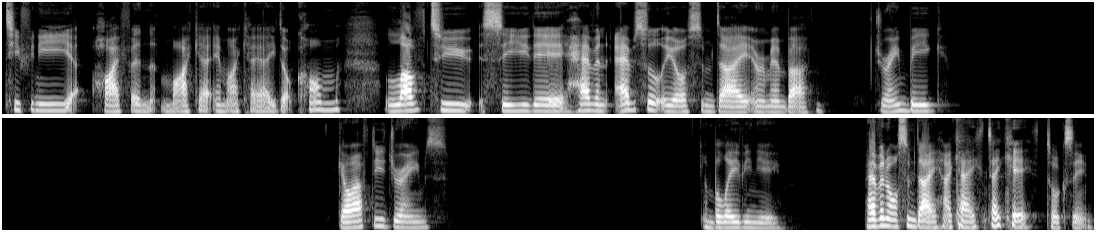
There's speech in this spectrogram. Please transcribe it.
tiffany-mika, M-I-K-A dot. Love to see you there. Have an absolutely awesome day. And remember, dream big. Go after your dreams and believe in you. Have an awesome day. Okay, take care. Talk soon.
